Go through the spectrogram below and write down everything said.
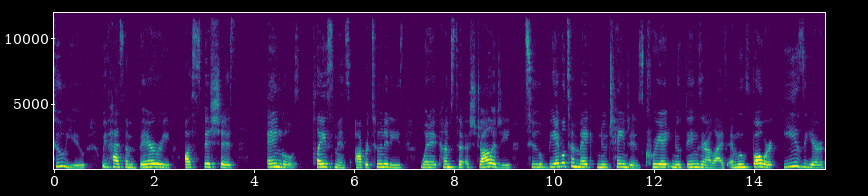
to you, we've had some very auspicious angles, placements, opportunities when it comes to astrology to be able to make new changes, create new things in our life, and move forward easier,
